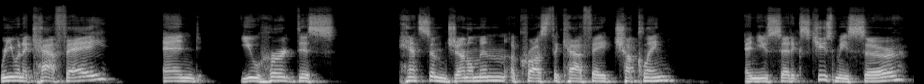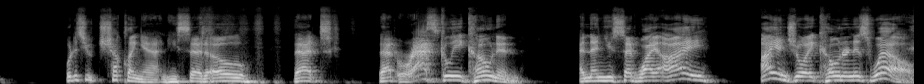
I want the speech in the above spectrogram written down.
were you in a cafe and you heard this handsome gentleman across the cafe chuckling, and you said, "Excuse me, sir, what is you chuckling at?" And he said, "Oh, that that rascally Conan." And then you said, "Why I." I enjoy Conan as well,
